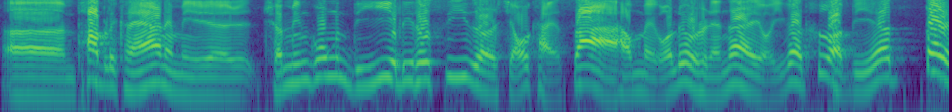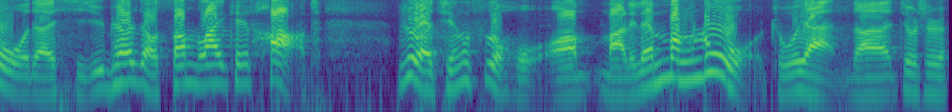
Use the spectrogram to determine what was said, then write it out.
呃《Public Enemy》全民公敌、Little Caesar 小凯撒，还有美国六十年代有一个特别逗的喜剧片叫《Some Like It Hot》，热情似火，玛丽莲梦露主演的，就是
